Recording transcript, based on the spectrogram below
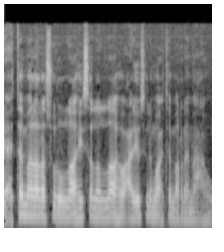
اعتمر رسول الله صلى الله عليه وسلم واعتمرنا معه.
